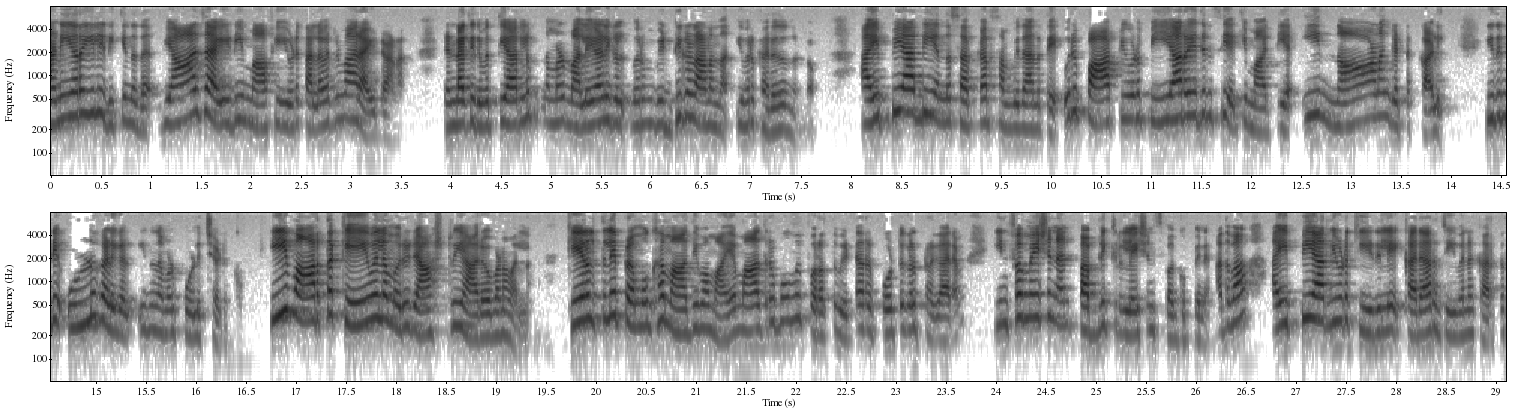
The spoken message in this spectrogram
അണിയറയിൽ ഇരിക്കുന്നത് വ്യാജ ഐ ഡി മാഫിയയുടെ തലവന്മാരായിട്ടാണ്. രണ്ടായിരത്തി ഇരുപത്തിയാറിലും നമ്മൾ മലയാളികൾ വെറും വിഡ്ഢികളാണെന്ന് ഇവർ കരുതുന്നുണ്ടോ? ഐ പി ആർ ഡി എന്ന സർക്കാർ സംവിധാനത്തെ ഒരു പാർട്ടിയുടെ പി ആർ ഏജൻസിയാക്കി മാറ്റിയ ഈ നാണം കെട്ട കളി ഇതിന്റെ ഉള്ളുകളികൾ ഇന്ന് നമ്മൾ പൊളിച്ചെടുക്കും. ഈ വാർത്ത കേവലം ഒരു രാഷ്ട്രീയ ആരോപണമല്ല. കേരളത്തിലെ പ്രമുഖ മാധ്യമമായ മാതൃഭൂമി പുറത്തുവിട്ട റിപ്പോർട്ടുകൾ പ്രകാരം ഇൻഫർമേഷൻ ആൻഡ് പബ്ലിക് റിലേഷൻസ് വകുപ്പിന് അഥവാ ഐ പി ആർ ഡിയുടെ കീഴിലെ കരാർ ജീവനക്കാർക്ക്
